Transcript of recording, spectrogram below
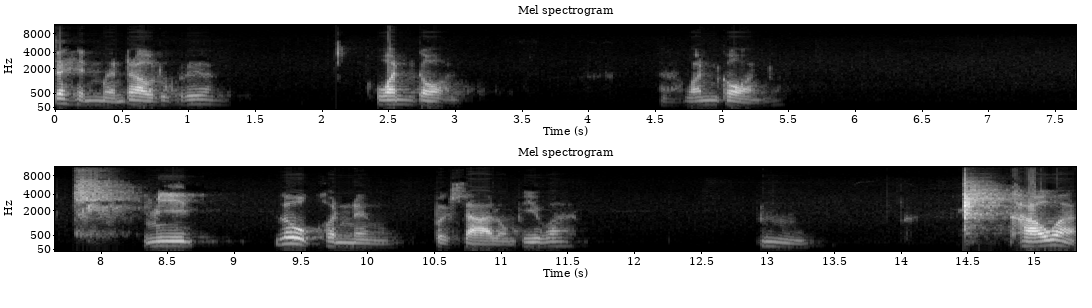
จะเห็นเหมือนเราทุกเรื่อง วันก่อน วันก่อน มีลูกคนหนึ่งปรึกษาหลวงพี่ว่า อืม เขาอะ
